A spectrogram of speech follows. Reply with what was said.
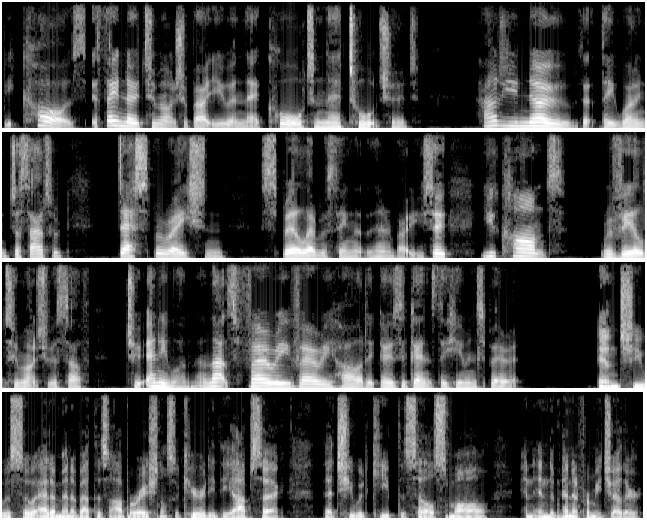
Because if they know too much about you and they're caught and they're tortured, how do you know that they won't just out of desperation spill everything that they know about you? So you can't reveal too much of yourself to anyone. And that's very, very hard. It goes against the human spirit. And she was so adamant about this operational security, the OPSEC, that she would keep the cells small and independent from each other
